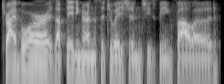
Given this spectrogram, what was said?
Tribor is updating her on the situation. She's being followed.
